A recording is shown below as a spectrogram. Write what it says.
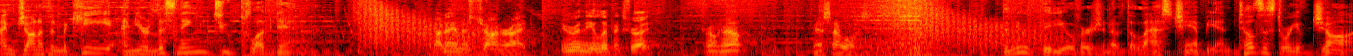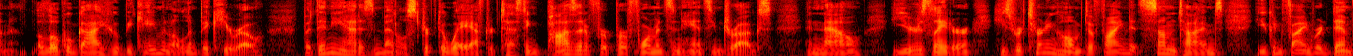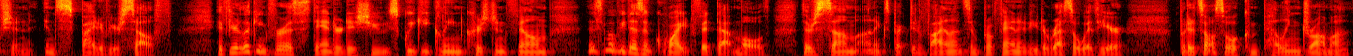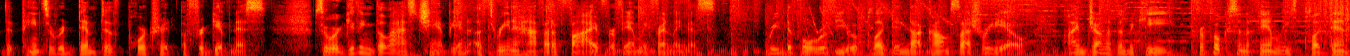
I'm Jonathan McKee, and you're listening to Plugged In. My name is John Wright. You were in the Olympics, right? Thrown out? Yes, I was. The new video version of The Last Champion tells the story of John, a local guy who became an Olympic hero. But then he had his medal stripped away after testing positive for performance enhancing drugs. And now, years later, he's returning home to find that sometimes you can find redemption in spite of yourself. If you're looking for a standard issue, squeaky clean Christian film, this movie doesn't quite fit that mold. There's some unexpected violence and profanity to wrestle with here, but it's also a compelling drama that paints a redemptive portrait of forgiveness. So we're giving The Last Champion a 3.5 out of 5 for family friendliness. Read the full review at pluggedin.com slash radio. I'm Jonathan McKee for Focus on the Family's Plugged In.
